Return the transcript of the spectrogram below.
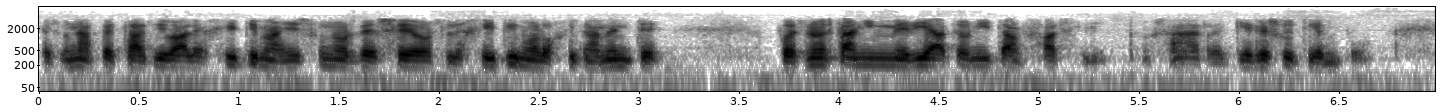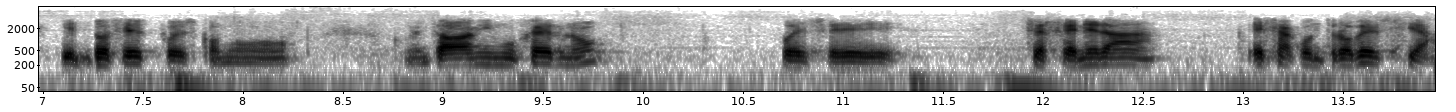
es una expectativa legítima y es unos deseos legítimos, lógicamente, pues no es tan inmediato ni tan fácil, o sea, requiere su tiempo. Y entonces, pues como comentaba mi mujer, ¿no? Pues eh, se genera esa controversia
